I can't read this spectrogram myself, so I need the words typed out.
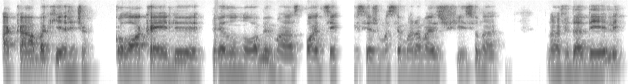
acaba que a gente coloca ele pelo nome, mas pode ser que seja uma semana mais difícil na, na vida dele.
